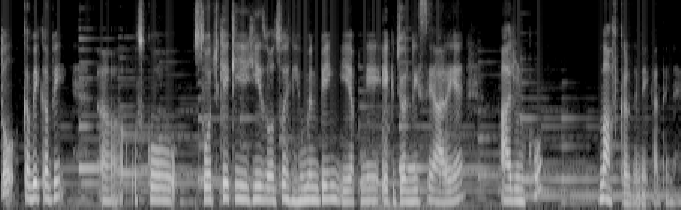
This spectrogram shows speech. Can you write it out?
तो कभी कभी उसको सोच के कि he is also an human being ये अपने एक जर्नी से आ रहे हैं, आज उनको माफ़ कर देने का दिन है।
